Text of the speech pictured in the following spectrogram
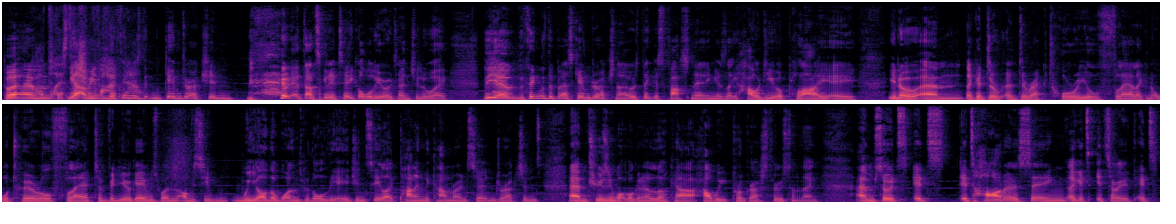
But um, PlayStation yeah, I mean, the 5 thing is that game direction, that's going to take all your attention away. The um, the thing with the best game direction, I always think is fascinating, is like how do you apply a you know um, like a, di- a directorial flair, like an autorial flair to video games when obviously we are the ones with all the agency, like panning the camera in certain directions, um, choosing what we're going to look at, how we progress through something. Um, so it's it's it's harder saying like it's it's sorry it's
